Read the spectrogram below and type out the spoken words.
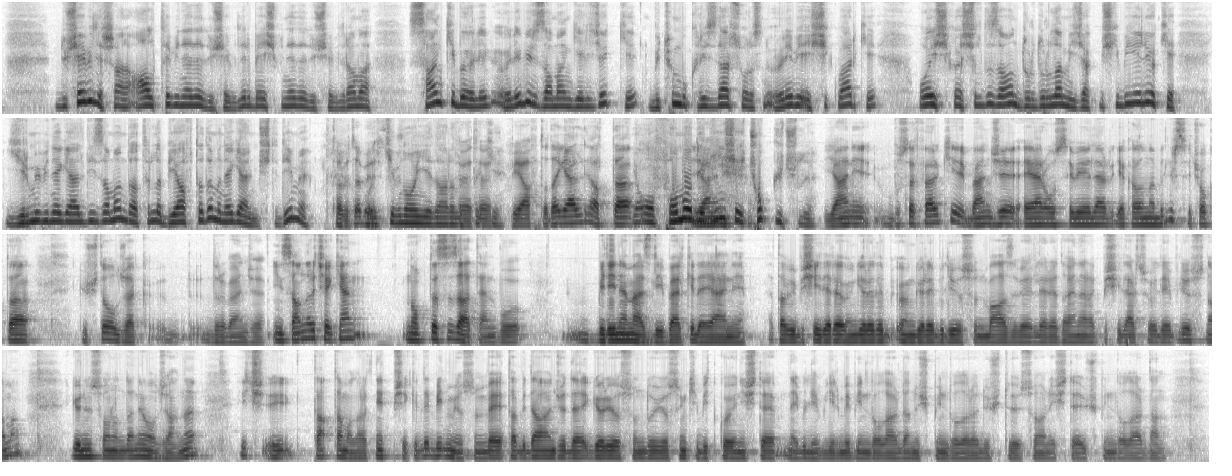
düşebilir. Hani 6 bine de düşebilir, 5 bine de düşebilir ama sanki böyle öyle bir zaman gelecek ki bütün bu krizler sonrasında öyle bir eşik var ki o eşik aşıldığı zaman durdurulamayacakmış gibi geliyor ki 20 bine geldiği zaman da hatırla bir haftada mı ne gelmişti değil mi? Tabii tabii. O 2017 Aralık'taki. Evet, evet. Bir haftada geldi hatta. Ya o FOMO dediğin yani, şey çok güçlü. Yani bu sefer ki bence eğer o seviyeler yakalanabilirse çok daha güçlü olacaktır bence. İnsanları çeken noktası zaten bu bilinemezliği belki de yani. E, tabii bir şeyleri öngöre, öngörebiliyorsun. Bazı verilere dayanarak bir şeyler söyleyebiliyorsun ama günün sonunda ne olacağını hiç e, ta, tam olarak net bir şekilde bilmiyorsun. Ve tabii daha önce de görüyorsun, duyuyorsun ki Bitcoin işte ne bileyim 20 bin dolardan 3 bin dolara düştü. Sonra işte 3 bin dolardan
